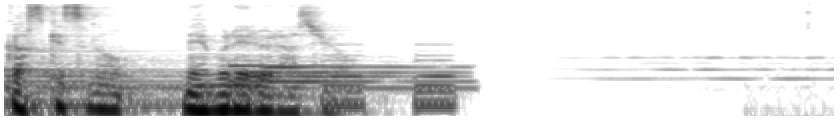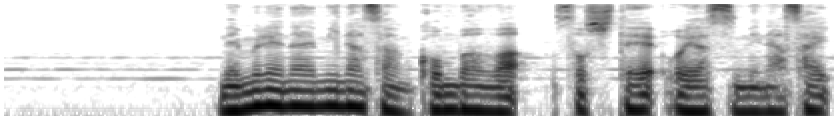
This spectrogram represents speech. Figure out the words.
ガス欠の眠れるラジオ。眠れない皆さんこんばんは。そしておやすみなさい。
